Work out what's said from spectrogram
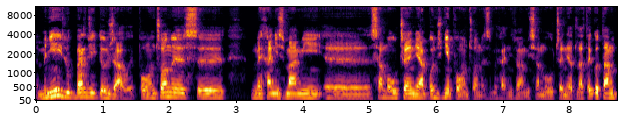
mniej lub bardziej dojrzały, połączony z mechanizmami e, samouczenia, bądź nie połączone z mechanizmami samouczenia. Dlatego tam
